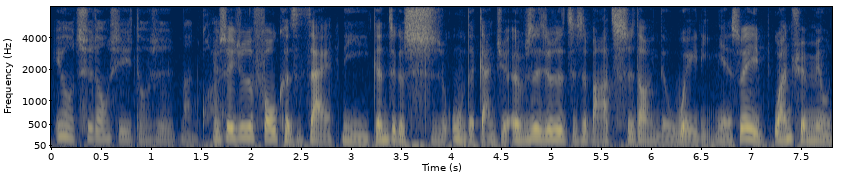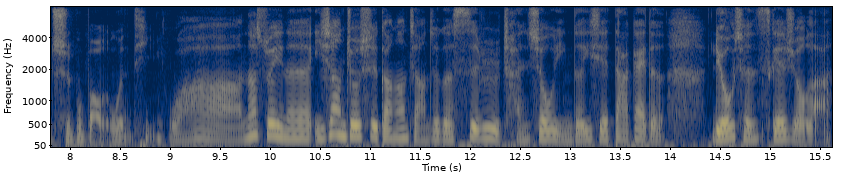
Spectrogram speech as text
因为我吃东西都是蛮快，所以就是 focus 在你跟这个食物的感觉，而不是就是只是把它吃到你的胃里面，所以完全没有吃不饱的问题。哇，那所以呢，以上就是刚刚讲这个四日禅修营的一些大概的流程 schedule 啦。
